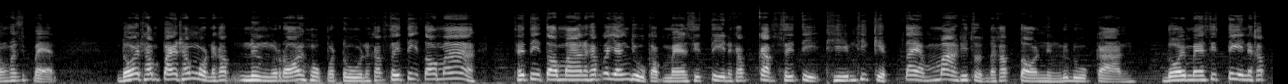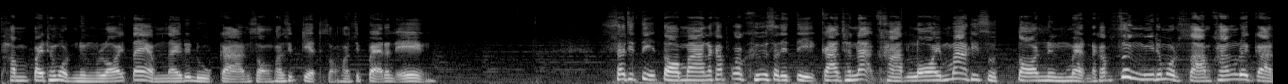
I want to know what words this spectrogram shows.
2017-2018 โดยทำไปทั้งหมดนะครับ 106 ประตูนะครับสถิติต่อมาสถิติต่อมานะครับก็ยังอยู่กับแมนซิตี้นะครับกับสถิติทีมที่เก็บแต้มมากที่สุดนะครับต่อหนึ่งฤดูกาลโดยแมนซิตี้นะครับทำไปทั้งหมด 100 แต้มในฤดูกาล 2017-2018 นั่นเอง สถิติต่อมานะครับก็คือสถิติการชนะขาดลอยมากที่สุดต่อ1แมตช์นะครับซึ่งมีทั้งหมด 3 ครั้งด้วยกัน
